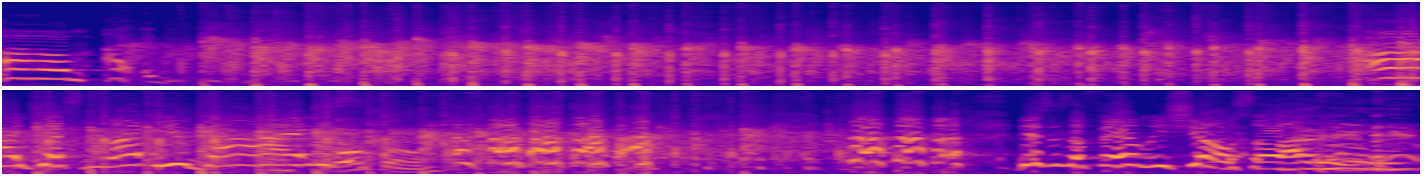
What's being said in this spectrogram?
Um, I, I just love you guys. Welcome. This is a family show, so I mean.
